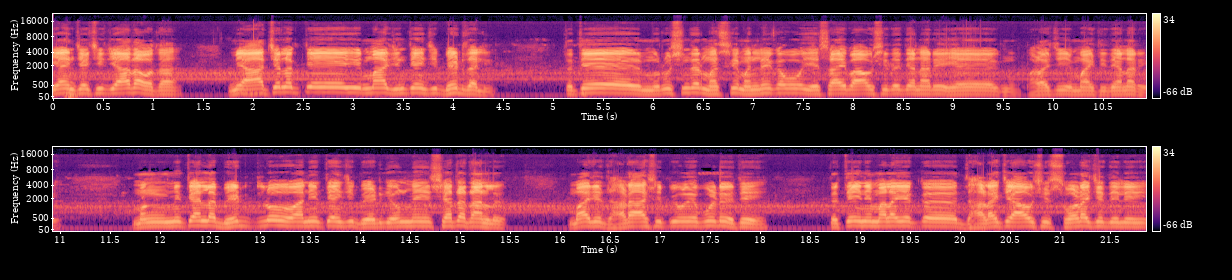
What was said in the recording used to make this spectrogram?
यांच्याशी ज्यादा होता. मी अचानक ते माझी आणि त्यांची भेट झाली. तर ते ऋषींदर म्हस्के म्हणले का हो हे साहेब औषधं देणारे हे फळाची माहिती देणारे. मग मी त्यांना भेटलो आणि त्यांची भेट घेऊन मी शेतात आणलं. माझे झाडं असे पिवळे पुढे होते. तर त्याने मला एक झाडाचे औषध सोडायचे दिले.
